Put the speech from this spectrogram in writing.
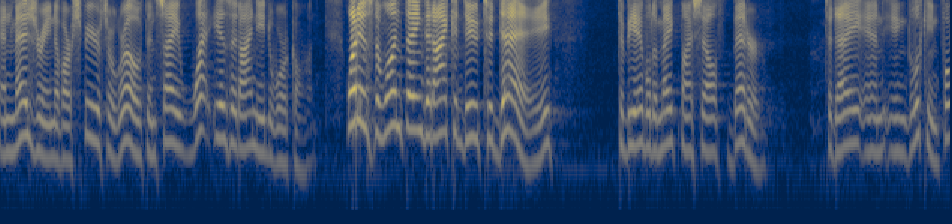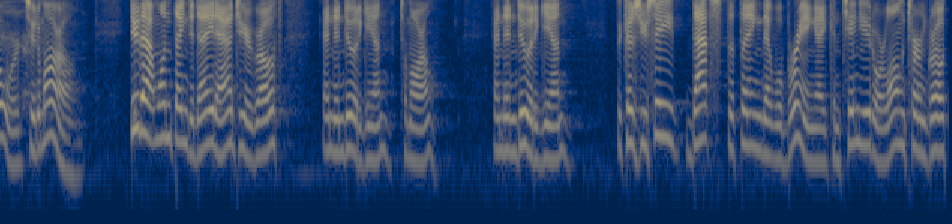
and measuring of our spiritual growth and say, what is it I need to work on? What is the one thing that I can do today to be able to make myself better today and in looking forward to tomorrow? Do that one thing today to add to your growth, and then do it again tomorrow, and then do it again. Because you see, that's the thing that will bring a continued or long term growth.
